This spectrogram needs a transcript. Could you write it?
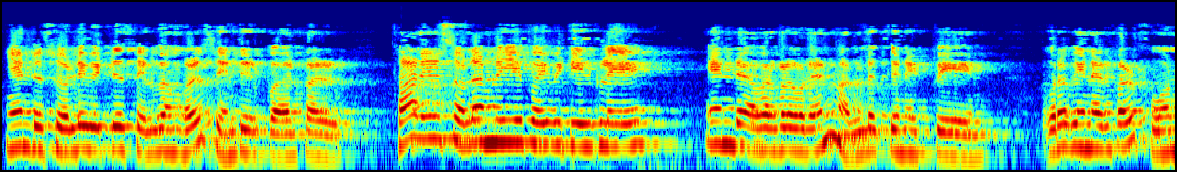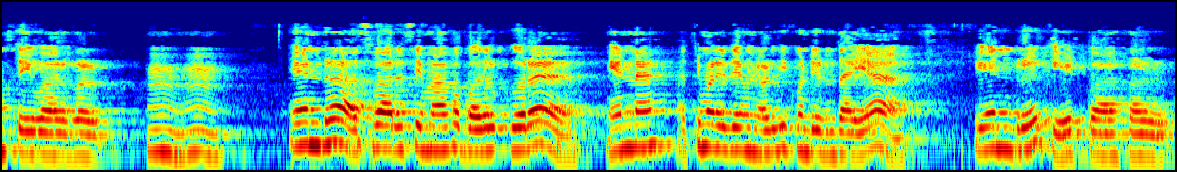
என்று சொல்லிவிட்டு செல்வங்கள் சென்றிருப்பார்கள். காலையில் சொல்லாமலேயே போய்விட்டீர்களே என்று அவர்களுடன் மல்லுக்கு நிற்பேன். உறவினர்கள் போன் செய்வார்கள். ம் ம் என்று அஸ்வாரஸ்யமாக பதில் கூற என்ன? அத்திமலை தேவன் எழுதி கொண்டிருந்தாயா? என்று கேட்பார்கள்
